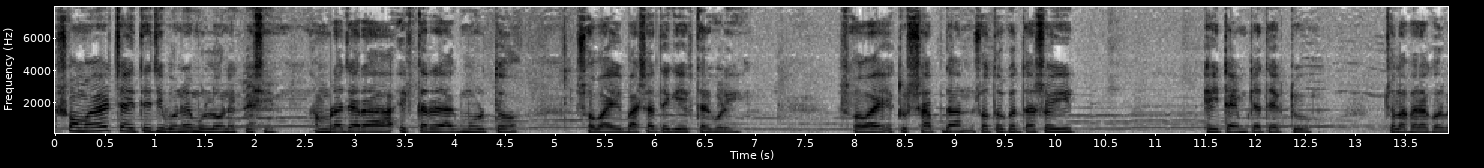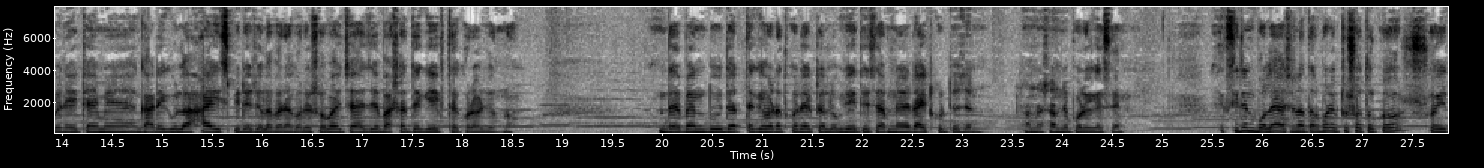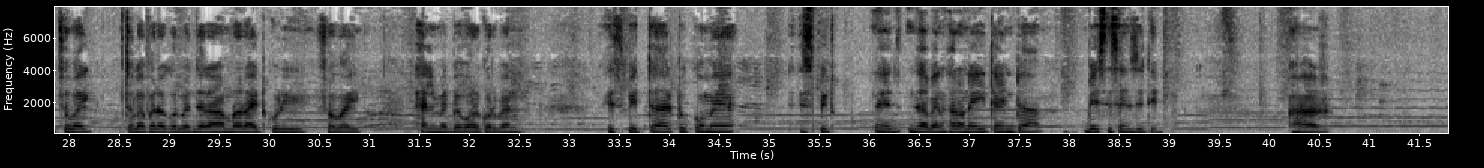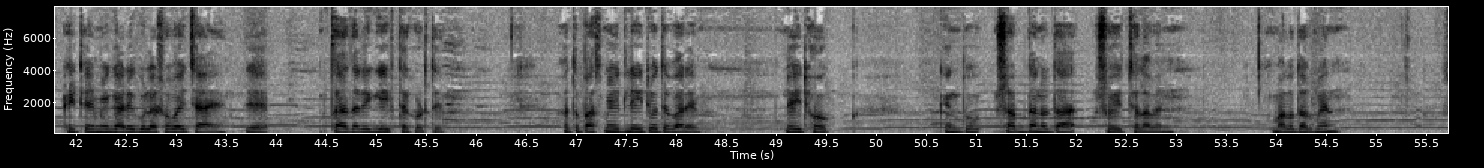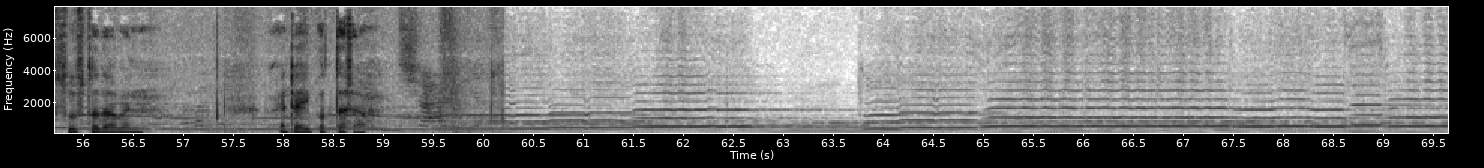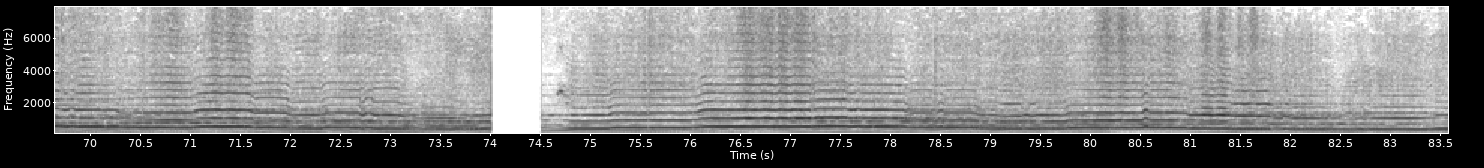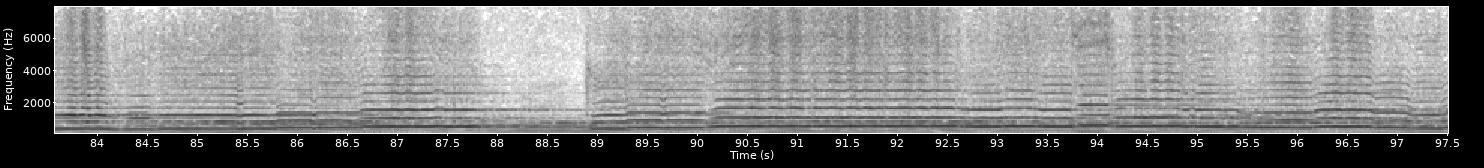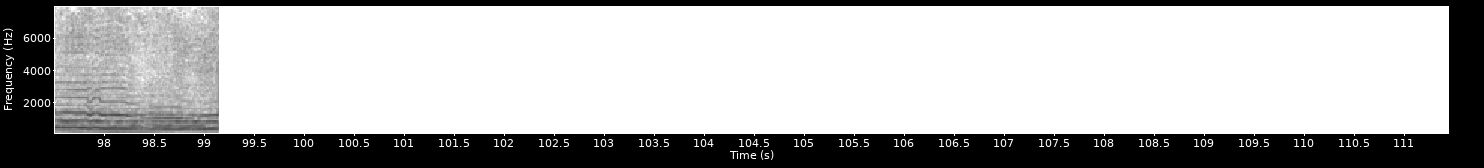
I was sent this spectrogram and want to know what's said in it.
সময়ের চাইতে জীবনের মূল্য অনেক বেশি। আমরা যারা ইফতারের আগ মুহূর্ত সবাই বাসাতে গিয়ে ইফতার করি। সবাই একটু সাবধান, সতর্কতার সহিত এই টাইমটাতে একটু চলাফেরা করবেন। এই টাইমে গাড়িগুলো হাই স্পিডে চলাফেরা করে। সবাই চায় যে বাসাতে গিয়ে ইফতার করার জন্য। দেখবেন দুই ধার থেকে হঠাৎ করে একটা লোক যাইতেছে, আপনি রাইড করতেছেন, আপনার সামনে পড়ে গেছে। অ্যাক্সিডেন্ট বলে আসে না, তারপর একটু সতর্ক সহিত সবাই চলাফেরা করবেন, যারা আমরা রাইড করি, সবাই হেলমেট ব্যবহার করবেন। স্পিডটা একটু কমে স্পিড যাবেন, কারণ এই টাইমটা বেশি সেন্সিটিভ আর এই টাইমে গাড়িগুলো সবাই চায় যে তাড়াতাড়ি গিয়ে ইফতার করতে। হয়তো পাঁচ মিনিট লেট হতে পারে লেট হোক, কিন্তু সাবধানতা সহিত চালাবেন। ভালো থাকবেন, সুস্থ থাকবেন। এটাই প্রত্যাশা।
